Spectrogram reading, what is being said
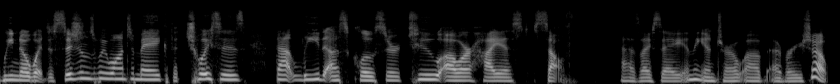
We know what decisions we want to make, the choices that lead us closer to our highest self, as I say in the intro of every show.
